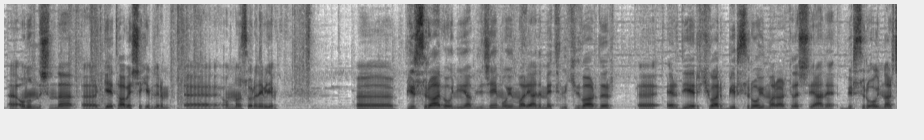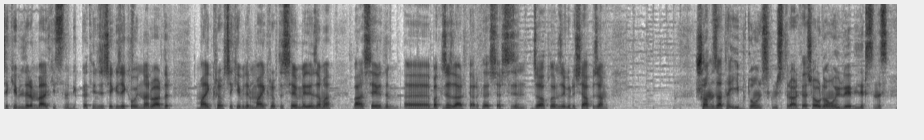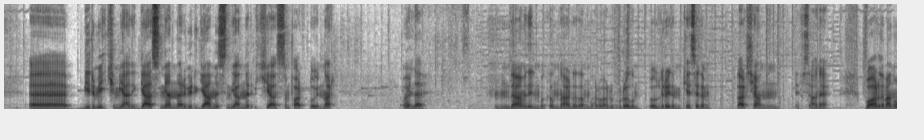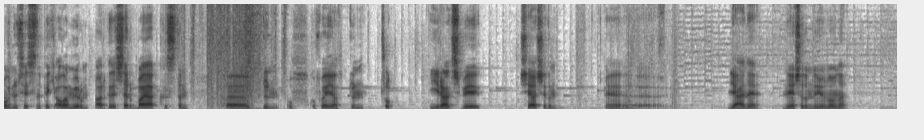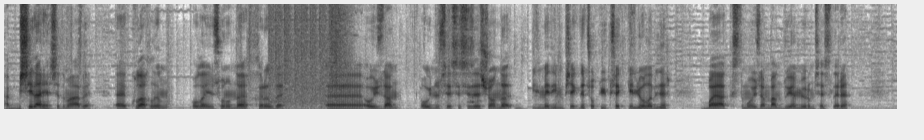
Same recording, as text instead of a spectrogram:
Ee, onun dışında e, GTA 5 çekebilirim. Ee, ondan sonra ne bileyim. Ee, bir sürü abi oynayabileceğim oyun var. Yani Metin 2 vardır. E, RDR 2 var. Bir sürü oyun var arkadaşlar. Yani bir sürü oyunlar çekebilirim. Belki sizin dikkatinizi çekecek oyunlar vardır. Minecraft çekebilirim. Minecraft'ı sevmediniz ama ben sevdim. Ee, bakacağız artık arkadaşlar. Sizin cevaplarınıza göre şey yapacağım. Şu anda zaten i butonu çıkmıştır arkadaşlar. Oradan oylayabilirsiniz. Ee, bir mi iki mi yani gelsin diyenler bir gelmesin diyenler iki yazsın farklı oyunlar. Öyle. Hı, Devam edelim bakalım nerede adamlar var vuralım öldürelim keselim derken efsane. Bu arada ben oyunun sesini pek alamıyorum arkadaşlar bayağı kıstım. Ee, dün of kafaya yat dün çok iğrenç bir şey yaşadım. Ee, yani ne yaşadım deniyorum ona. Ya bir şeyler yaşadım abi. Ee, kulaklığım olayın sonunda kırıldı. Ee, o yüzden oyunun sesi size şu anda bilmediğim bir şekilde çok yüksek geliyor olabilir. Bayağı kıstım o yüzden ben duyamıyorum sesleri.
